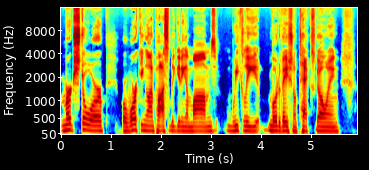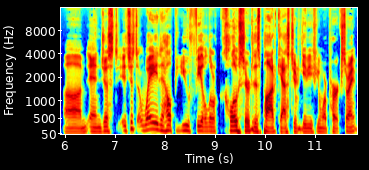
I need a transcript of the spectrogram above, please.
merch store. We're working on possibly getting a mom's weekly motivational text going, um, and just it's just a way to help you feel a little closer to this podcast too, to give you a few more perks, right?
